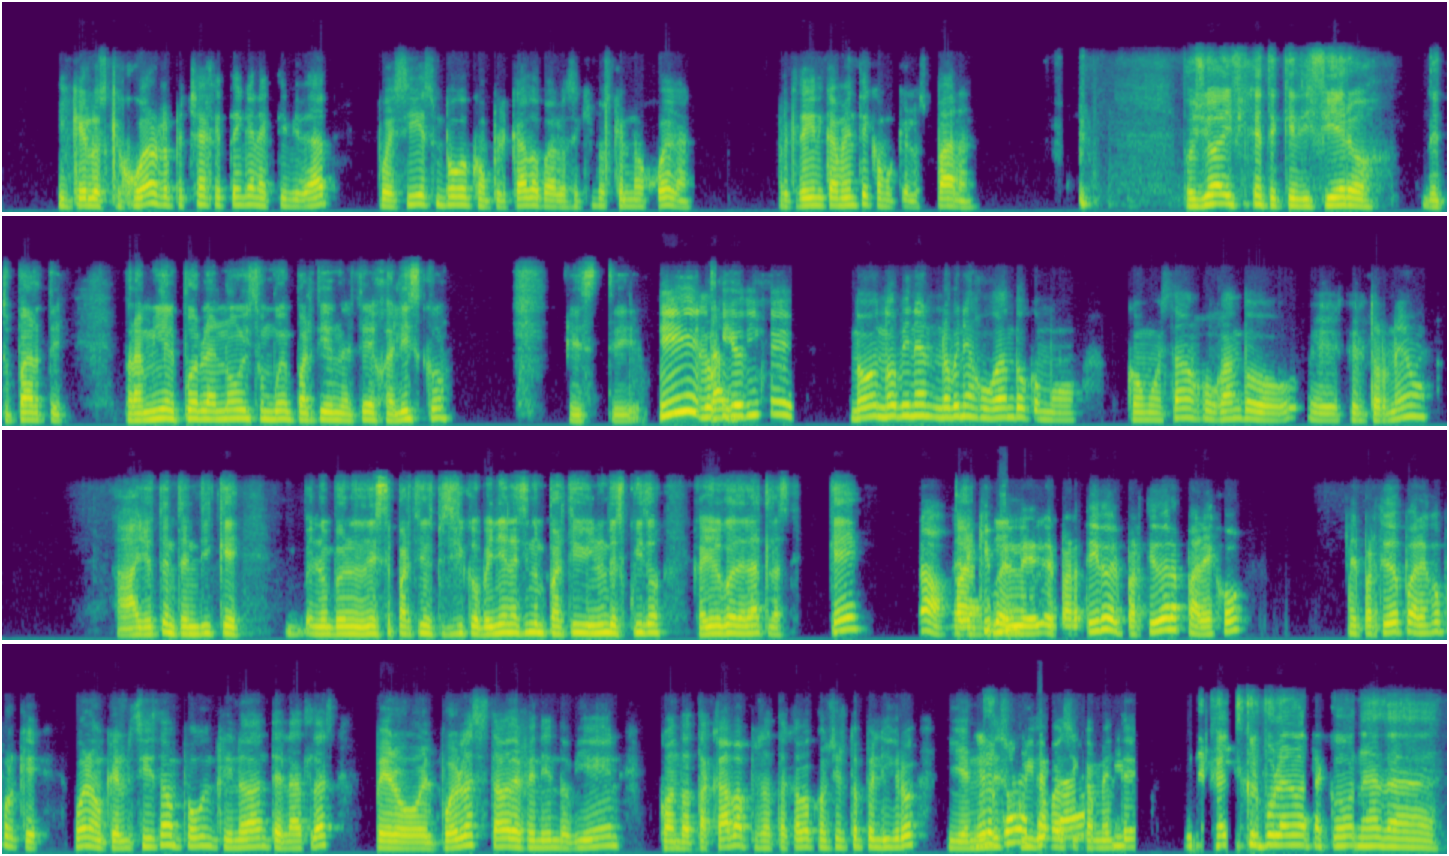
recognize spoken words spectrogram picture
y que los que jugaron repechaje tengan actividad, pues sí es un poco complicado para los equipos que no juegan, porque técnicamente como que los paran. Pues yo ahí fíjate que difiero de tu parte. Para mí el Puebla no hizo un buen partido en el Estadio Jalisco. Este, sí, lo que yo dije, no, no venían, no venían jugando como, como estaban jugando este, el torneo. Ah, yo te entendí que bueno, en este partido en específico venían haciendo un partido y en un descuido cayó el gol del Atlas. ¿Qué? No, el, equipo, el, partido, el partido era parejo. El partido parejo porque, bueno, aunque sí estaba un poco inclinado ante el Atlas, pero el Puebla se estaba defendiendo bien. Cuando atacaba, pues atacaba con cierto peligro y en un descuido, básicamente. Jalisco el Puebla no atacó nada.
